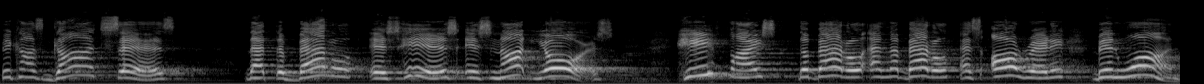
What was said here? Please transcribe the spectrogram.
Because God says that the battle is his, it's not yours. He fights the battle, and the battle has already been won.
